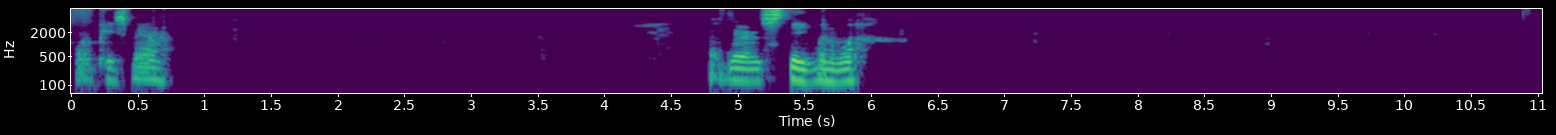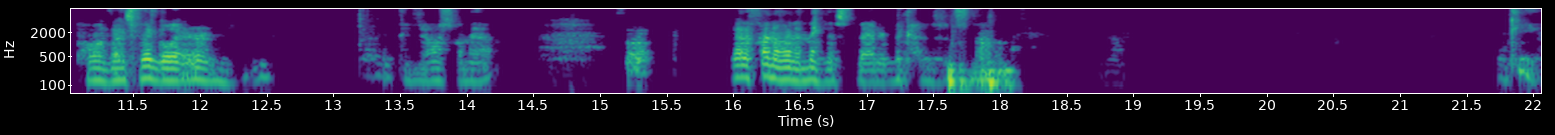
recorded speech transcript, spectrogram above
four piece band. There's Steve Winwood. For the glare and anything else on that. Gotta find a way to make this better because it's not. Okay.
